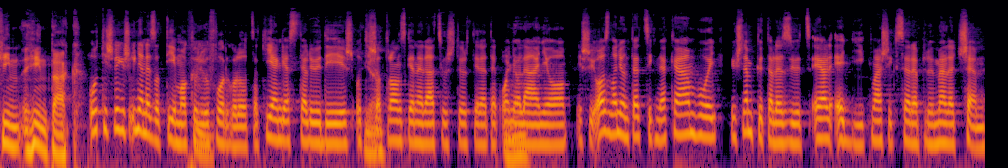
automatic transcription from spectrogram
hin, hinták. Ott is végül ugyanez a téma körül hmm. forgolódsz, a kiengesztelődés, ott igen. is a transgenerációs történetek, anyalánya, és hogy az nagyon tetszik nekem, hogy és nem köteleződsz el egyik másik szereplő mellett sem,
